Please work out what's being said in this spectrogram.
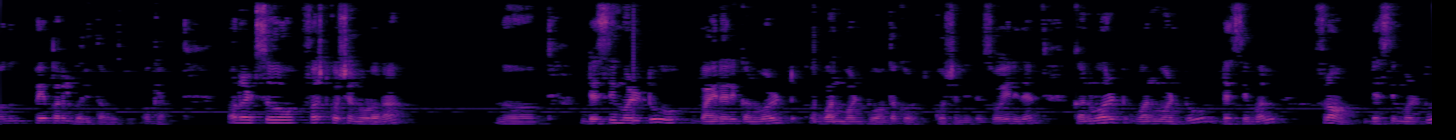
ಒಂದೊಂದು ಪೇಪರಲ್ಲಿ ಬರಿತಾ ಹೋಗಿ. Okay right so first question ನೋಡೋಣ. Decimal to binary convert one one two ಅಂತ ಕ್ವಶನ್ ಇದೆ. ಸೊ ಏನಿದೆ? Convert one one two decimal from decimal to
